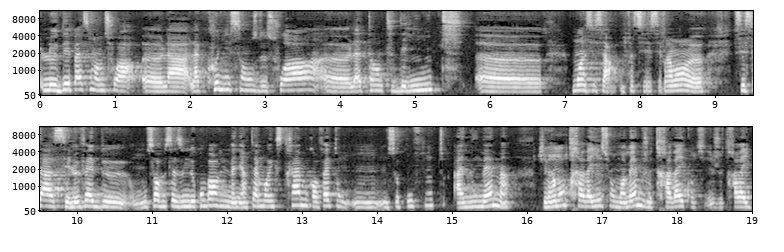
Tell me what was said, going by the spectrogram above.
Le dépassement de soi, euh, la, la, connaissance de soi, euh, l'atteinte des limites. moi, c'est ça. Enfin, c'est vraiment c'est ça. C'est le fait de on sort de sa zone de confort d'une manière tellement extrême qu'en fait on, on, on se confronte à nous-mêmes j'ai vraiment travaillé sur moi-même. Je travaille, je travaille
